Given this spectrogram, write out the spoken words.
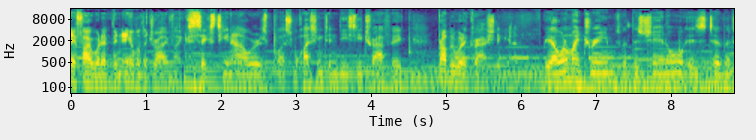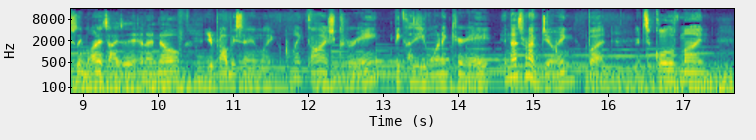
if I would have been able to drive like 16 hours plus Washington, D.C. traffic, probably would have crashed again. But yeah, one of my dreams with this channel is to eventually monetize it. And I know you're probably saying, like, oh my gosh, create because you want to create. And that's what I'm doing. But it's a goal of mine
